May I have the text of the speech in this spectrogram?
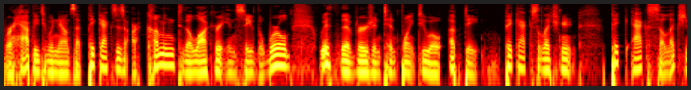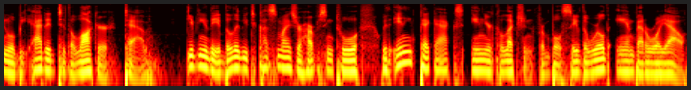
We're happy to announce that pickaxes are coming to the locker in Save the World with the version 10.20 update. Pickaxe selection, pickaxe selection will be added to the locker tab, giving you the ability to customize your harvesting tool with any pickaxe in your collection from both Save the World and Battle Royale.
